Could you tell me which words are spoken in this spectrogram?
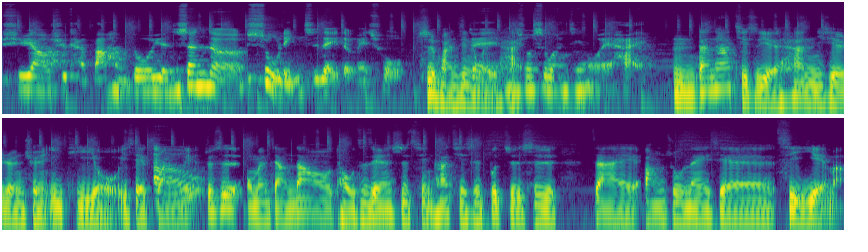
需要去砍伐很多原生的树林之类的，没错，是环境的危害，说是环境的危害。嗯，但它其实也和一些人权议题有一些关联。就是我们讲到投资这件事情，它其实不只是在帮助那一些企业嘛，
